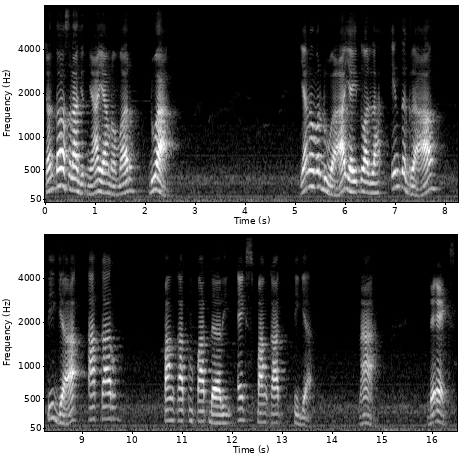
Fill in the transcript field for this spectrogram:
contoh selanjutnya yang nomor 2. Yang nomor 2 yaitu adalah integral 3 akar pangkat 4 dari X pangkat 3. Nah, dx.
